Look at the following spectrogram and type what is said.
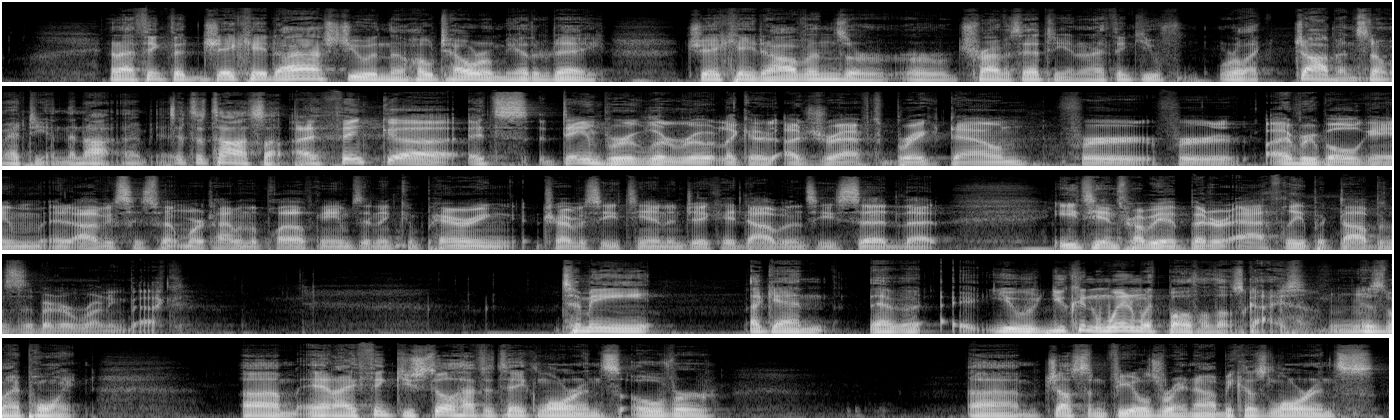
And I think that J.K. I asked you in the hotel room the other day, J.K. Dobbins or, or Travis Etienne, and I think you were like Dobbins, no Etienne. They're not. It's a toss up. I think uh, it's Dane Brugler wrote like a, a, draft breakdown for for every bowl game, and obviously spent more time in the playoff games. And in comparing Travis Etienne and J.K. Dobbins, he said that Etienne's probably a better athlete, but Dobbins is a better running back. To me, again, uh, you you can win with both of those guys. Mm-hmm. Is my point. Um, and I think you still have to take Lawrence over um, Justin Fields right now because Lawrence,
